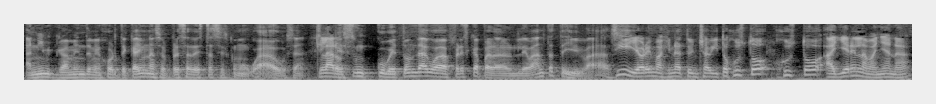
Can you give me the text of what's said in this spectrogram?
anímicamente mejor, te cae una sorpresa de estas, es como, wow, o sea, Claro. es un cubetón de agua fresca para levántate y vas. Sí, y ahora imagínate un chavito. Justo, justo ayer en la mañana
